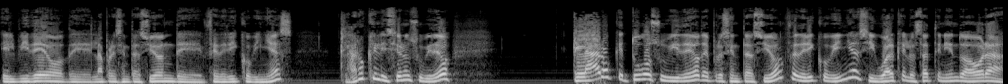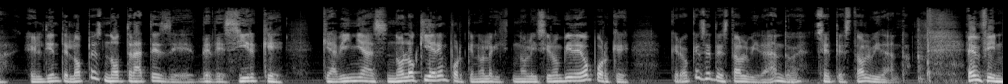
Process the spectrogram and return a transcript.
el video de la presentación de Federico Viñas? Claro que le hicieron su video. Claro que tuvo su video de presentación, Federico Viñas, igual que lo está teniendo ahora el Diente López. No trates de, decir que, a Viñas no lo quieren porque no le, no le hicieron video, porque creo que se te está olvidando, ¿eh? se te está olvidando. En fin,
